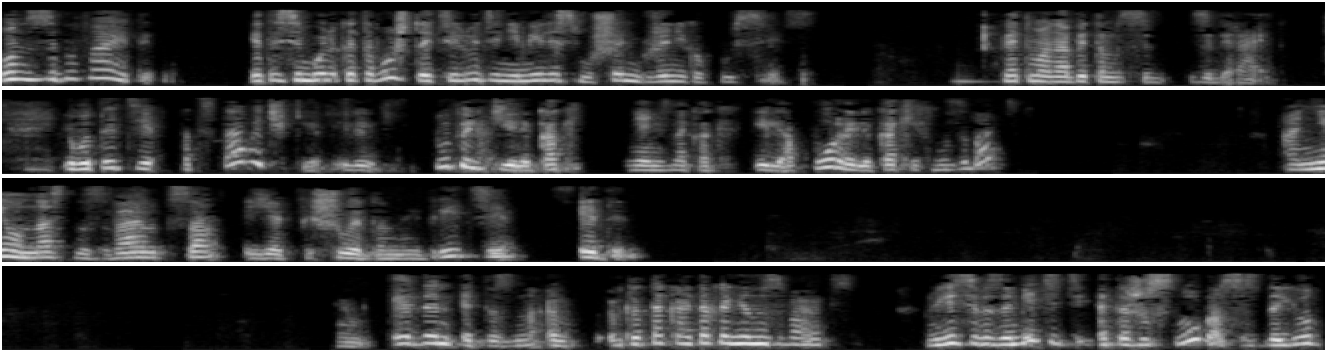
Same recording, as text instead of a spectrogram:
он забывает его. Это символика того, что эти люди не имели с Муше уже никакую связь. Поэтому он об этом забирает. И вот эти подставочки, или туфельки, или как, я не знаю, как, или опоры, или как их называть, они у нас называются, я пишу это на иврите, Эден. Эден, это, это так, так они называются. Но если вы заметите, это же слово создает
